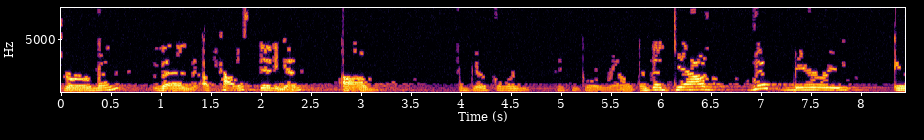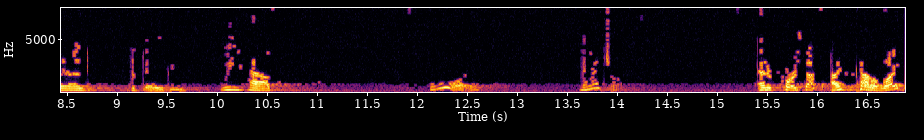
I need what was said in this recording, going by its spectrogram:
German than a Palestinian. Um, and they're going, they can go around. And then down with Mary and the baby, we have four magi. And of course, that's, I kind of like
